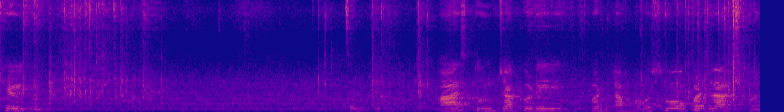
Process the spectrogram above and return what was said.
ठेवतो आज तुमच्याकडे पडला पाऊस. हो पडला आज पण.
